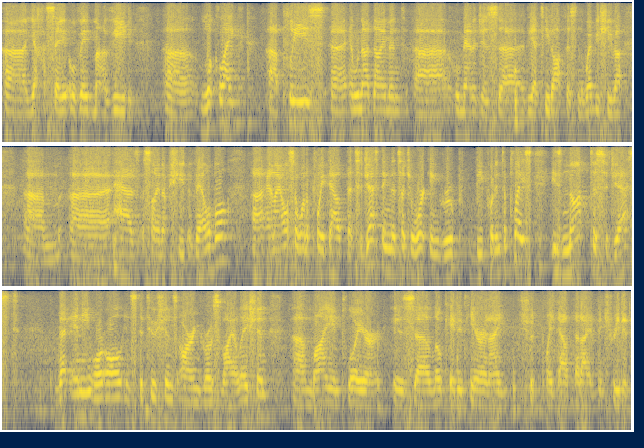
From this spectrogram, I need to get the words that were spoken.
Oved Ma'avid uh, look like. Uh, please, uh, Emunah Diamond, uh, who manages uh, the Atid office in the Web Yeshiva, um, has a sign-up sheet available. And I also want to point out that suggesting that such a working group be put into place is not to suggest that any or all institutions are in gross violation. Uh, my employer is uh, located here, and I should point out that I have been treated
